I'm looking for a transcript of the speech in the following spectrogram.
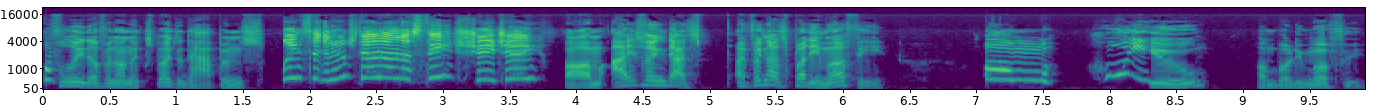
Hopefully nothing unexpected happens. Wait a second, who's down on the stage, JJ? Um, I think that's I think that's Buddy Murphy. Um, who are you? I'm Buddy Murphy.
